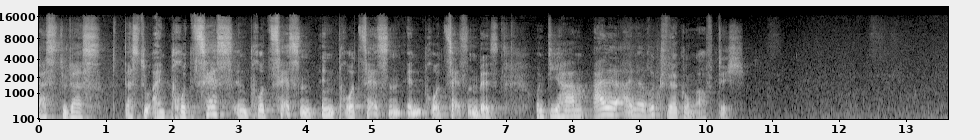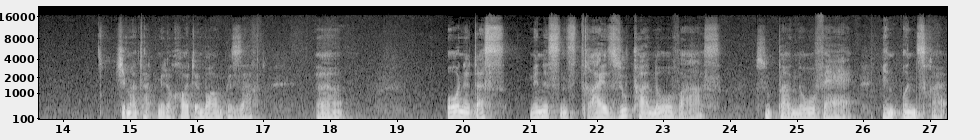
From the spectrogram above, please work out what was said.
dass du das, dass du ein Prozess in Prozessen, in Prozessen, in Prozessen bist. Und die haben alle eine Rückwirkung auf dich. Jemand hat mir doch heute Morgen gesagt, äh, ohne dass mindestens drei Supernovas, Supernovae in unserer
